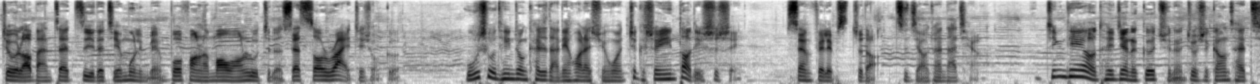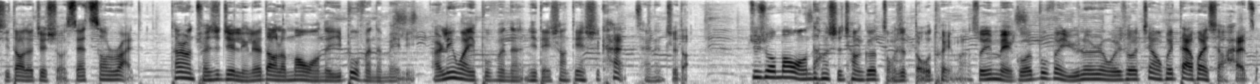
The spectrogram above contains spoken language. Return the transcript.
这位老板在自己的节目里面播放了猫王录制的《That's All Right》这首歌，无数听众开始打电话来询问这个声音到底是谁。Sam Phillips 知道自己要赚大钱了。今天要推荐的歌曲呢，就是刚才提到的这首《That's All Right》，它让全世界领略到了猫王的一部分的魅力，而另外一部分呢，你得上电视看才能知道。据说猫王当时唱歌总是抖腿嘛，所以美国部分舆论认为说这样会带坏小孩子，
